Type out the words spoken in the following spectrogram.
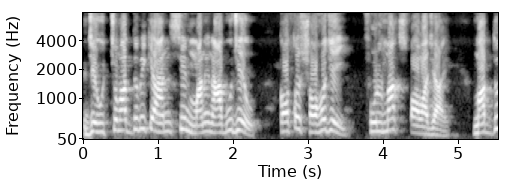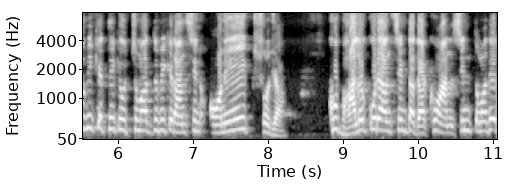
যে উচ্চ মাধ্যমিকে আনসিন মানে না বুঝেও কত সহজেই ফুল মার্কস পাওয়া যায়। মাধ্যমিকের থেকে উচ্চ মাধ্যমিকের আনসিন অনেক সোজা। খুব ভালো করে আনসিনটা দেখো। আনসিন তোমাদের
